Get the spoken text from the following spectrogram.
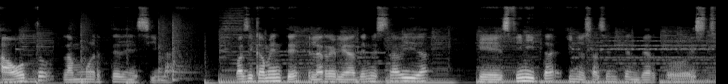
a otro la muerte de encima. Básicamente es la realidad de nuestra vida que es finita y nos hace entender todo esto.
